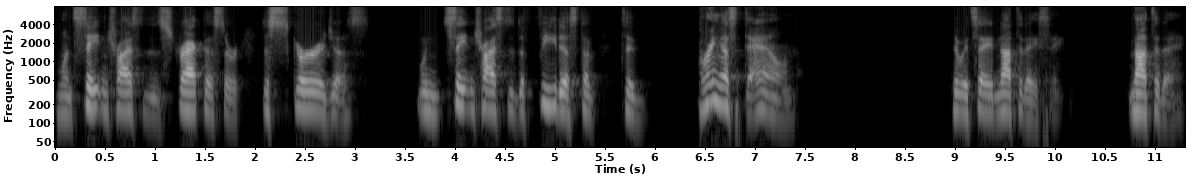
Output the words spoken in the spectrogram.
When Satan tries to distract us or discourage us, when Satan tries to defeat us, to, to bring us down, they would say, Not today, Satan. Not today.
